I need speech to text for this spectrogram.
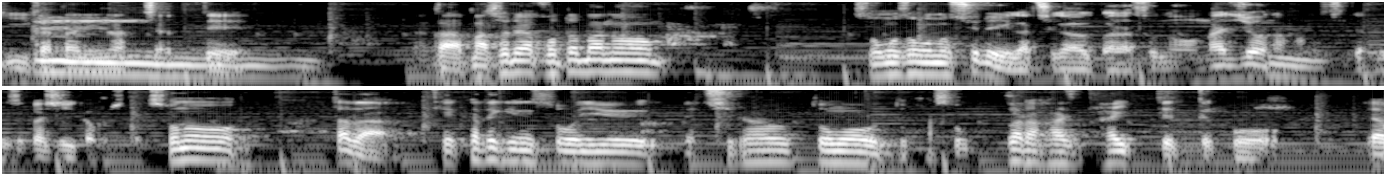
言い方になっちゃって、うんなんか、まあ、それは言葉の、そもそもの種類が違うから、その同じような話で難しいかもしれない。その、ただ、結果的にそういう、いや違うと思うとか、そこからは入ってって、こう、いや、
